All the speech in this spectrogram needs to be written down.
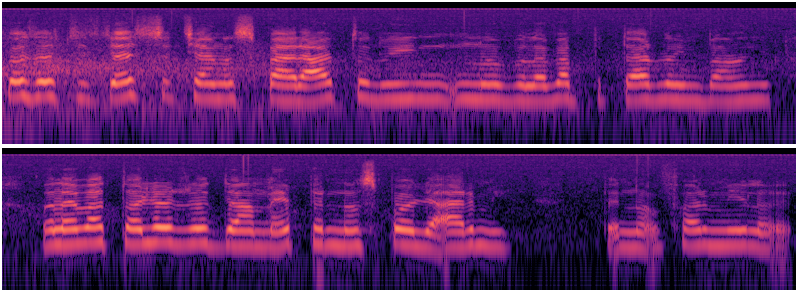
Cosa è successo? Ci hanno sparato, lui non voleva portarlo in bagno, voleva toglierlo da me per non spogliarmi, per non farmi le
